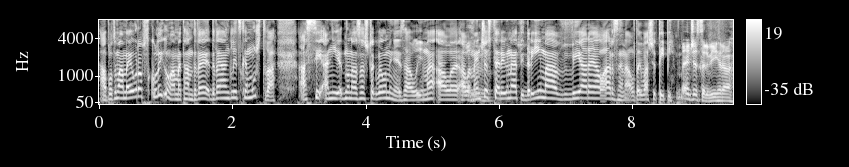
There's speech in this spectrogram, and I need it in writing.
A potom máme Európsku ligu, máme tam dve, dve anglické mužstva. Asi ani jedno nás až tak veľmi nezaujíma, ale, ale. Manchester United, Dream a Villarreal Arsenal, je vaše typy. Manchester vyhra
